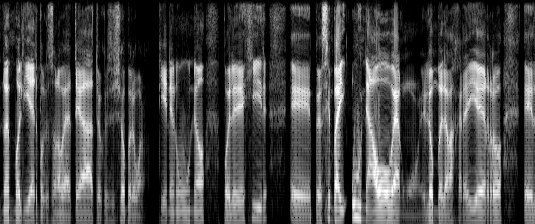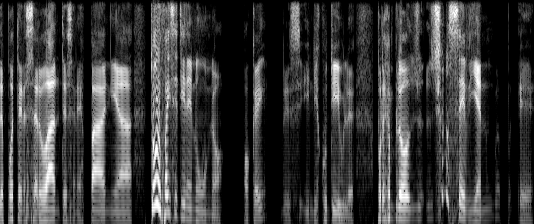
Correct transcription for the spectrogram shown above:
no es Molière porque eso no ve a teatro, qué sé yo, pero bueno, tienen uno, pueden elegir, eh, pero siempre hay una obra, como El hombre de la máscara de hierro, eh, después tenés Cervantes en España, todos los países tienen uno, ¿ok? Es indiscutible. Por ejemplo, yo, no sé bien eh,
